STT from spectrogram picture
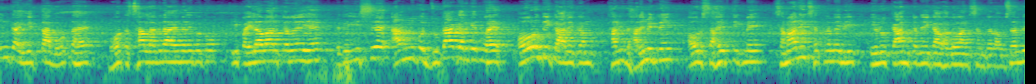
इनका एकता बहुत है बहुत अच्छा लग रहा है मेरे को तो। ये पहला बार कर रही है लेकिन इससे आदमी को जुटा करके जो है और भी कार्यक्रम खाली धार्मिक नहीं और साहित्यिक में सामाजिक क्षेत्र में भी ये लोग काम करने का भगवान शंकर अवसर दे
